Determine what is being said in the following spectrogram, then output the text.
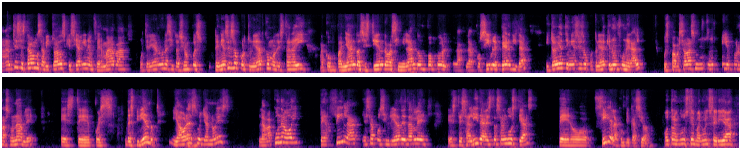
antes estábamos habituados que si alguien enfermaba o tenía alguna situación, pues tenías esa oportunidad como de estar ahí acompañando, asistiendo, asimilando un poco la, posible pérdida y todavía tenías esa oportunidad que en un funeral, pues pasabas un, un tiempo razonable, este, pues despidiéndote. Y ahora eso ya no es. La vacuna hoy perfila esa posibilidad de darle este, salida a estas angustias, pero sigue la complicación. Otra angustia, Manuel, sería,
